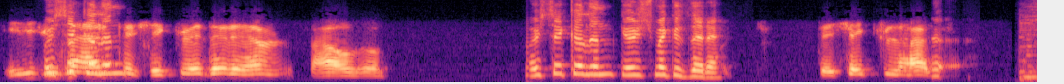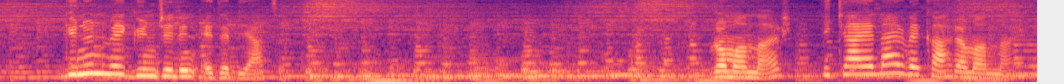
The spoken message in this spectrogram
İyi günler. Hoşçakalın. Teşekkür ederim. Sağ olun. Hoşçakalın. Görüşmek üzere. Teşekkürler. Ee, Günün ve güncelin edebiyatı. Romanlar, hikayeler ve kahramanlar.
